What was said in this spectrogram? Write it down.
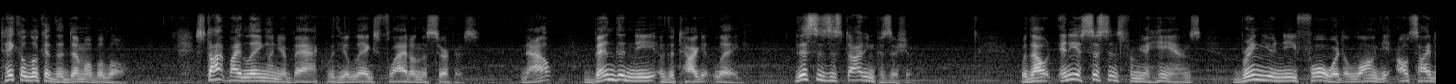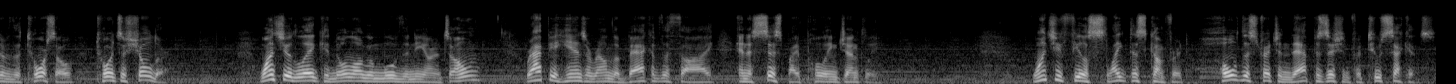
Take a look at the demo below. Start by laying on your back with your legs flat on the surface. Now, bend the knee of the target leg. This is the starting position. Without any assistance from your hands, bring your knee forward along the outside of the torso towards the shoulder. Once your leg can no longer move the knee on its own, wrap your hands around the back of the thigh and assist by pulling gently. Once you feel slight discomfort, hold the stretch in that position for two seconds.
